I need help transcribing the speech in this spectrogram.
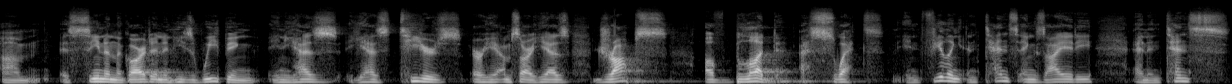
um, is seen in the garden and he's weeping and he has, he has tears, or he, I'm sorry, he has drops of blood as sweat, in feeling intense anxiety and intense,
